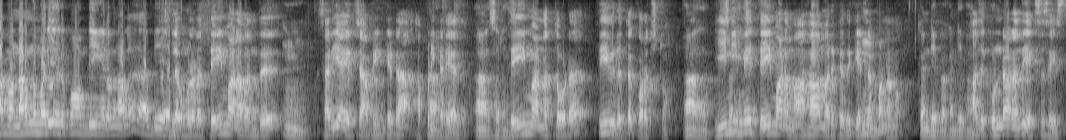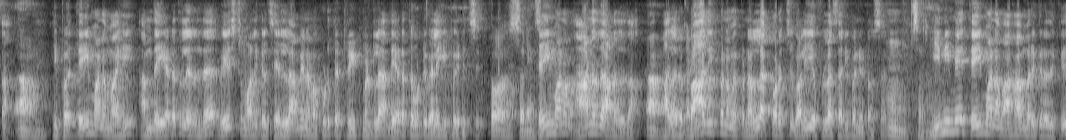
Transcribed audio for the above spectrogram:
அப்போ நடந்த மாதிரியே இருக்கும் அப்படிங்கிறதுனால அப்படியே இல்ல உங்களோட தேய்மானம் வந்து சரியாயிருச்சா அப்படின்னு கேட்டா அப்படி கிடையாது. தேய்மானத்தோட தீவிரத்தை குறைச்சிட்டோம். இனிமே தேய்மானம் ஆகாம இருக்கிறதுக்கு என்ன பண்ணணும்? கண்டிப்பாக கண்டிப்பாக அதுக்கு உண்டானது எக்ஸசைஸ் தான். இப்போ தேய்மானமாகி அந்த இடத்துல இருந்த வேஸ்ட் மாலிகல்ஸ் எல்லாமே நம்ம கொடுத்த ட்ரீட்மெண்ட்ல அந்த இடத்த விட்டு விலகி போயிடுச்சு. தேய்மானம் ஆனது ஆனது தான். ஆ அதோட பாதிப்பை நம்ம இப்ப நல்லா குறைச்சு வலியை ஃபுல்லா சரி பண்ணிட்டோம் சார். இனிமே தேய்மானம் ஆகாம இருக்கிறதுக்கு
